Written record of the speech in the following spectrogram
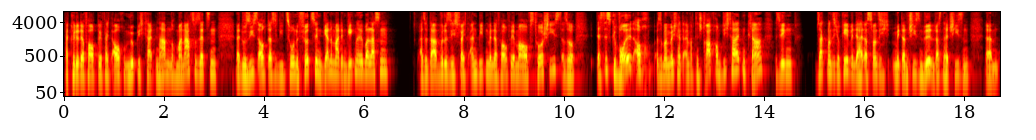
Da könnte der VfB vielleicht auch Möglichkeiten haben, nochmal nachzusetzen. Äh, du siehst auch, dass sie die Zone 14 gerne mal dem Gegner überlassen. Also da würde es sich vielleicht anbieten, wenn der VfB mal aufs Tor schießt. Also das ist gewollt auch, also man möchte halt einfach den Strafraum dicht halten, klar. Deswegen sagt man sich, okay, wenn der halt aus 20 Metern schießen will, lassen halt schießen, ähm,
